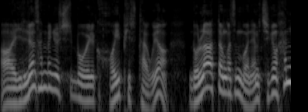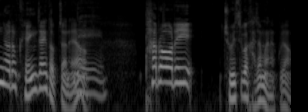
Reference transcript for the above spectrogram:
어, 1년 365일 거의 비슷하고요. 놀라웠던 것은 뭐냐면, 지금 한여름 굉장히 덥잖아요. 네. 8월이 조회수가 가장 많았고요.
